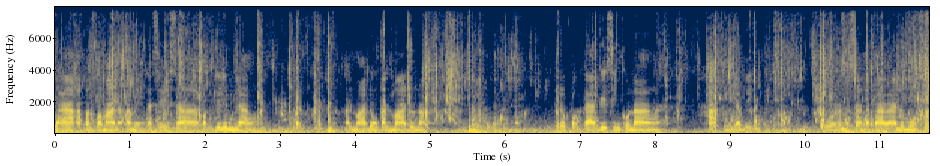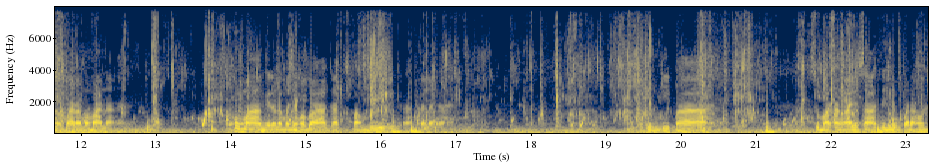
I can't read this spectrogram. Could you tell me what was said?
nakakapagpamana kami kasi sa pagdilim lang kalmadong kalmado na pero pagkagising ko ng hating gabi oras na sana para lumusong para mamana. Humangin na naman yung habagat pambihira talaga. Hindi pa sumasangayon sa atin yung panahon.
